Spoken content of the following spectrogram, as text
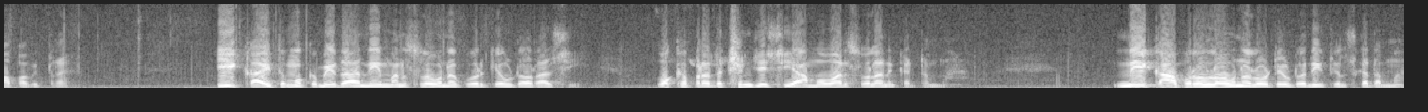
అమ్మా పవిత్ర. ఈ కాగితం మొక్క మీద నీ మనసులో ఉన్న కోరిక ఏమిటో రాసి ఒక ప్రదక్షిణ చేసి అమ్మవారి శూలాన్ని కట్టమ్మా. నీ కాపురంలో ఉన్న లోటేమిటో నీకు తెలుసు కదమ్మా.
